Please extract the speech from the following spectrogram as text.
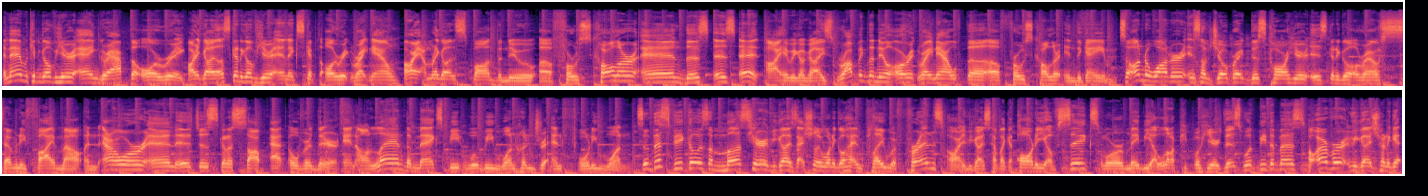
And then we can go over here and grab the oil rig. Alright, guys, let's gonna go over here and escape the oil rig right now. Alright, I'm gonna go and spawn the new uh, Frost Crawler, and this is it. All right, here we go, guys. Dropping the new Auric right now with the uh, Frost Crawler in the game. So underwater, inside of Jailbreak, this car here is gonna go around 75 mile an hour, and it's just gonna stop at over there. And on land, the max speed will be 141. So this vehicle is a must here if you guys actually want to go ahead and play with friends, or if you guys have like a party of six, or maybe a lot of people here, this would be the best. However, if you guys trying to get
